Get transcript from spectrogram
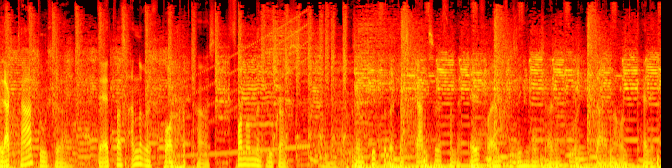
Laktatdusche, der etwas andere Sportpodcast von und mit Lukas. Präsentiert wird euch das Ganze von der LVM Versicherungsagentur Daimler und Kelling.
